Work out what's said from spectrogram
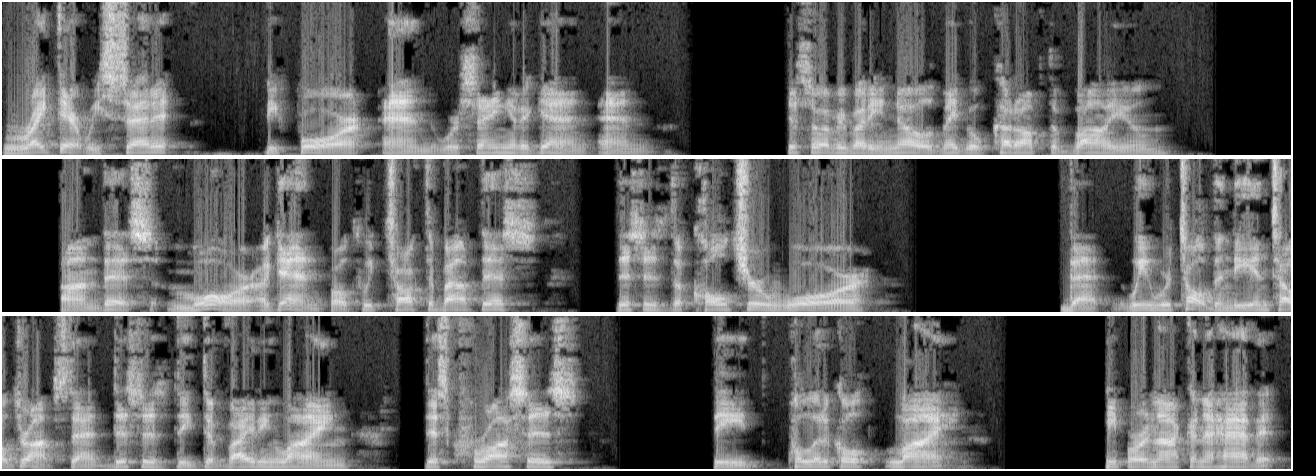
right there, we said it before, and we're saying it again. And just so everybody knows, maybe we'll cut off the volume on this more. Again, folks, we talked about this. This is the culture war that we were told in the intel drops that this is the dividing line. This crosses the political line. People are not going to have it.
